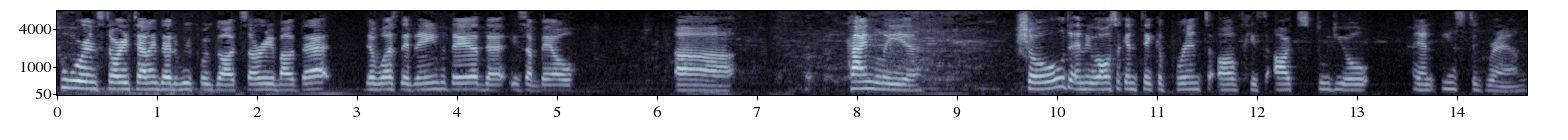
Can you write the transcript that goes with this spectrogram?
tour and storytelling that we forgot. Sorry about that. There was the name there that Isabel uh, kindly showed, and you also can take a print of his art studio and Instagram.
